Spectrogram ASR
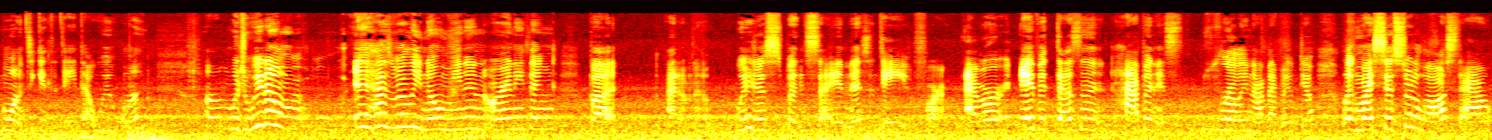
want to get the date that we want, um, which we don't. It has really no meaning or anything, but. We've just been saying this date forever. If it doesn't happen, it's really not that big a deal. Like my sister lost out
